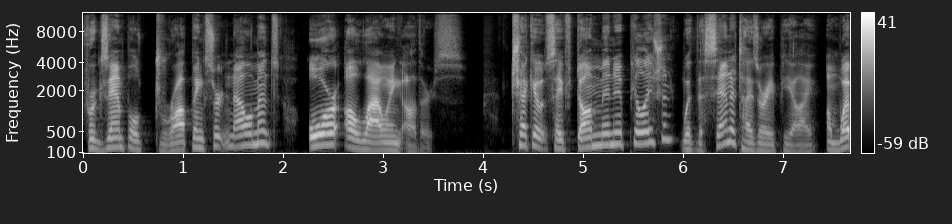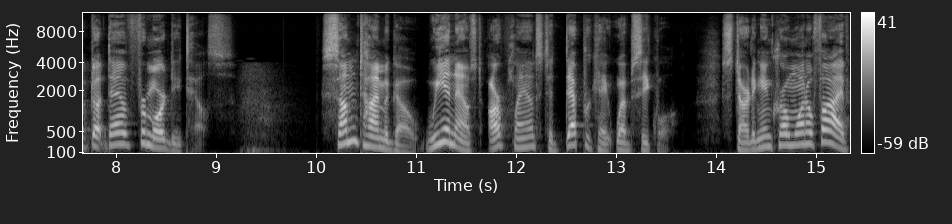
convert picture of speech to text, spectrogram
for example, dropping certain elements or allowing others. Check out Safe DOM manipulation with the Sanitizer API on web.dev for more details. Some time ago, we announced our plans to deprecate WebSQL. Starting in Chrome 105,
